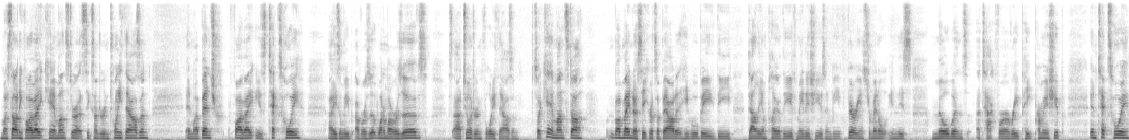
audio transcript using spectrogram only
My starting 5'8", Cam Munster at 620,000. And my bench 5'8", is Tex Hoy. Uh, he's going to be a reserve, one of my reserves, uh, 240,000. So Cam Munster, I've made no secrets about it. He will be the Dally M Player of the Year for me this year and be very instrumental in this Melbourne's attack for a repeat premiership. And Tex Hoy,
